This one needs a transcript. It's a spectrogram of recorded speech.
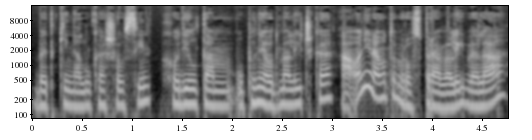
Betkina Lukášov syn, chodil tam úplne od malička a oni nám o tom rozprávali veľa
